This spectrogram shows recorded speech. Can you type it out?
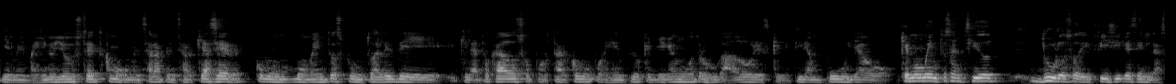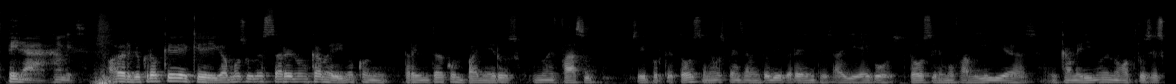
y el, me imagino yo, usted como comenzar a pensar qué hacer, como momentos puntuales de que le ha tocado soportar, como por ejemplo que llegan otros jugadores que le tiran puya, o qué momentos han sido duros o difíciles en la espera, James. A ver, yo creo que, que digamos uno estar en un camerino con 30 compañeros no es fácil. Sí, porque todos tenemos pensamientos diferentes, hay egos, todos tenemos familias, el camerino de nosotros es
